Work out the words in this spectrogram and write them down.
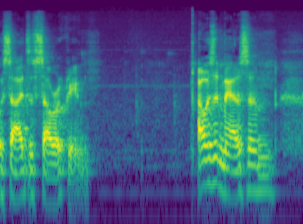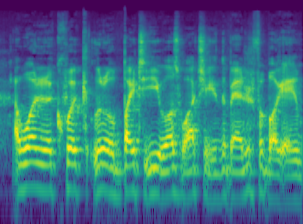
with sides of sour cream. I was in Madison. I wanted a quick little bite to eat while I was watching the Badger football game,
